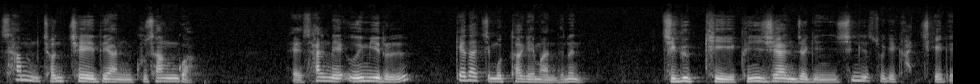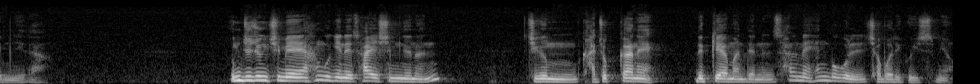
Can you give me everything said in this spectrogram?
삶 전체에 대한 구상과 삶의 의미를 깨닫지 못하게 만드는 지극히 근시안적인 심리 속에 갇히게 됩니다. 음주 중심의 한국인의 사회 심리는 지금 가족 간에 느껴야만 되는 삶의 행복을 저버리고 있으며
